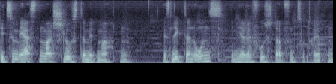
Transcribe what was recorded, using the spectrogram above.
die zum ersten Mal Schluss damit machten. Es liegt an uns, in ihre Fußstapfen zu treten.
